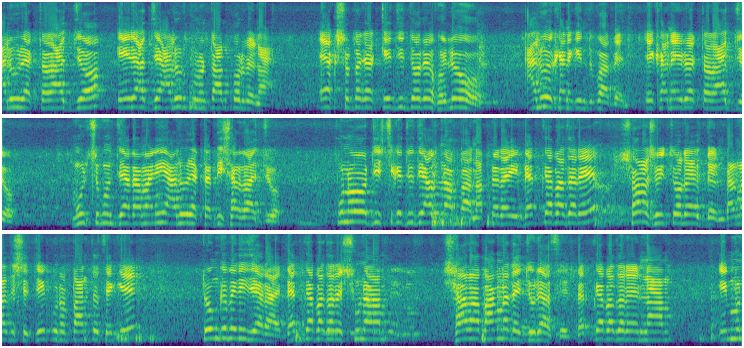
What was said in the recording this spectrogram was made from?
আলুর একটা রাজ্য। এই রাজ্যে আলুর কোনো টান পড়বে না। একশো টাকা কেজি দরে হলেও আলু এখানে কিন্তু পাবেন। এখানে একটা রাজ্য। মুন্সিগঞ্জ জেলা মানে আলুর একটা বিশাল রাজ্য। কোনো ডিস্ট্রিক্টে যদি আলু না পান, আপনারা এই বেতকা বাজারে সরাসরি চলে আসবেন। বাংলাদেশের যে কোনো প্রান্ত থেকে টঙ্গিবেরি জেলায় বেতকা বাজারের সুনাম সারা বাংলাদেশ জুড়ে আছে। বেতকা বাজারের নাম এমন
